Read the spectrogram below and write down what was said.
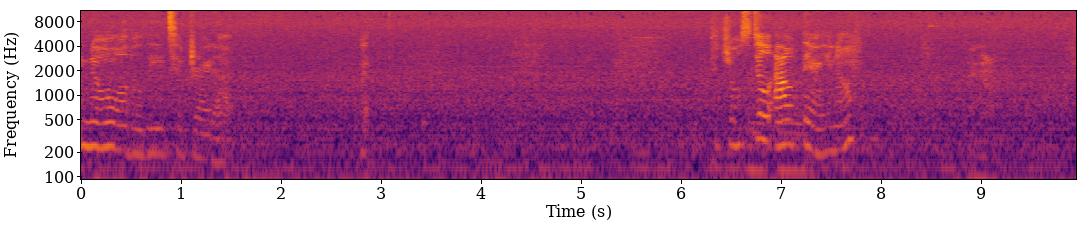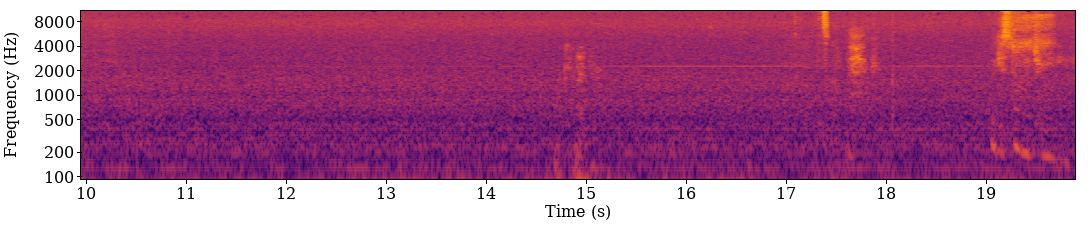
I know all the leads have dried up. But. Joel's still out there, you know? I know. What can I do? Let's go back. We can still be training.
